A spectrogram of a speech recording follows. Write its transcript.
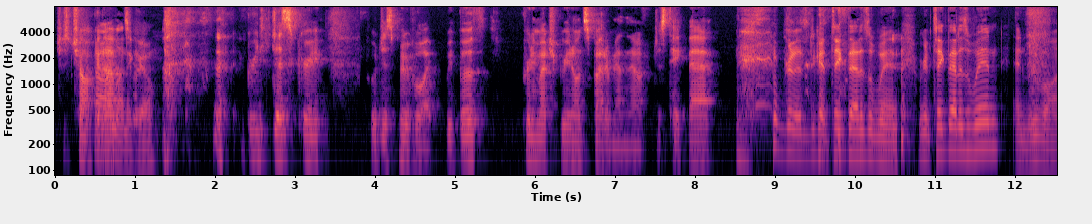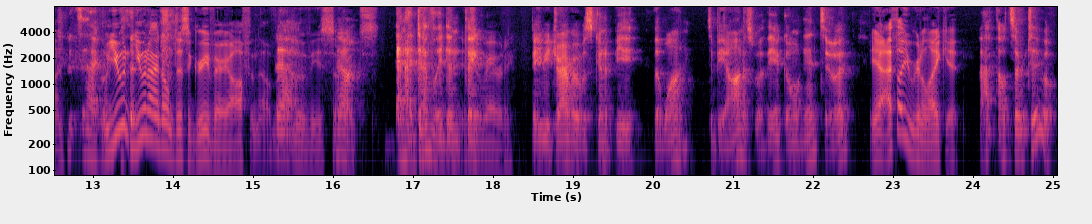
just chalk oh, up. I'm letting it to go. agree to disagree. We'll just move on. We both pretty much agreed on Spider-Man, though. Just take that. We're gonna, we're gonna take that as a win. We're gonna take that as a win and move on. Exactly. Well, you and you and I don't disagree very often though about No, movies, so no. and I definitely didn't think rarity. Baby Driver was going to be the one. To be honest with you, going into it, Yeah, I thought you were gonna like it. I thought so too.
